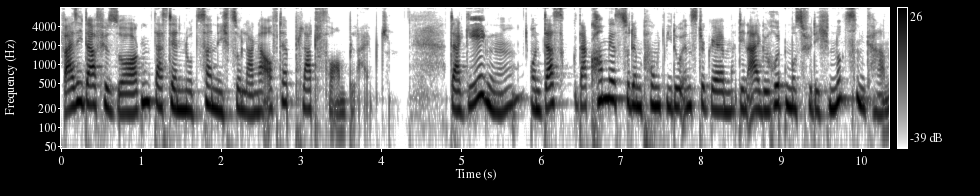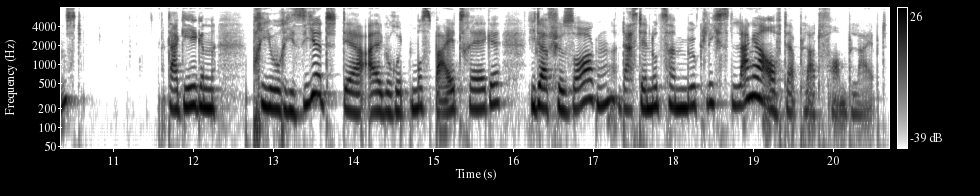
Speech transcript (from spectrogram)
weil sie dafür sorgen, dass der Nutzer nicht so lange auf der Plattform bleibt. Dagegen, und das, da kommen wir jetzt zu dem Punkt, wie du Instagram den Algorithmus für dich nutzen kannst, Dagegen priorisiert der Algorithmus Beiträge, die dafür sorgen, dass der Nutzer möglichst lange auf der Plattform bleibt.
